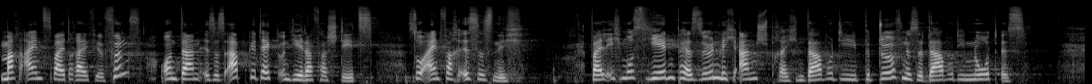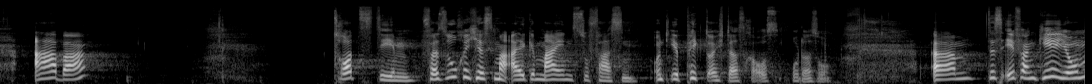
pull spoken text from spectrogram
Mach 1, 2, 3, 4, 5 und dann ist es abgedeckt und jeder versteht es. So einfach ist es nicht. Weil ich muss jeden persönlich ansprechen, da wo die Bedürfnisse, da wo die Not ist. Aber trotzdem versuche ich es mal allgemein zu fassen und ihr pickt euch das raus oder so. Ähm, das Evangelium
